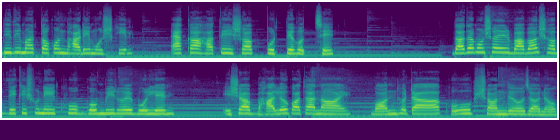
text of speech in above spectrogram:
দিদিমার তখন ভারী মুশকিল, একা হাতে সব করতে হচ্ছে। দাদামশাইয়ের বাবা সব দেখে শুনে খুব গম্ভীর হয়ে বললেন, এসব ভালো কথা নয়, গন্ধটা খুব সন্দেহজনক।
